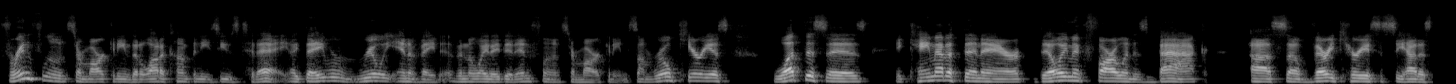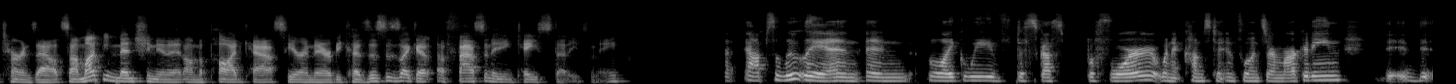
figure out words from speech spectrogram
for influencer marketing that a lot of companies use today. Like they were really innovative in the way they did influencer marketing. So I'm real curious what this is. It came out of thin air. Billy McFarland is back. Uh, so very curious to see how this turns out. So I might be mentioning it on the podcast here and there because this is like a, a fascinating case study to me. Absolutely, and and like we've discussed before, when it comes to influencer marketing, th- th-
